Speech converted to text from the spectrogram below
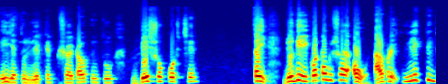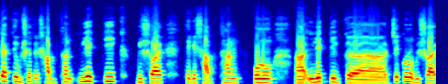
এই জাতীয় রিলেটেড বিষয়টাও কিন্তু বেশ করছে। তাই যদি এই কটা বিষয়, ও, তারপরে ইলেকট্রিক জাতীয় বিষয় থেকে সাবধান, ইলেকট্রিক বিষয় থেকে সাবধান, কোনো ইলেকট্রিক যে কোনো বিষয়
